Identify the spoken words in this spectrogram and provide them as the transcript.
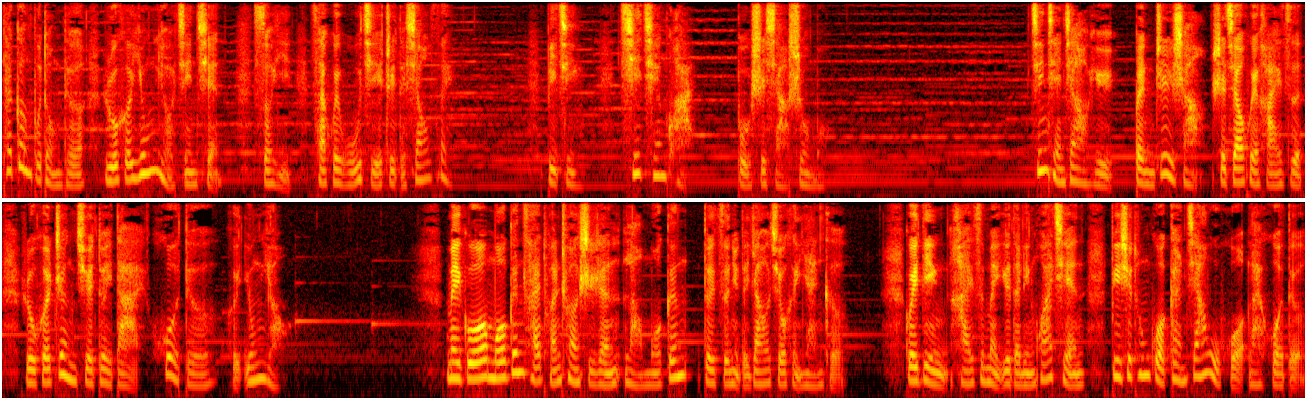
他更不懂得如何拥有金钱，所以才会无节制的消费。毕竟七千块不是小数目。金钱教育本质上是教会孩子如何正确对待获得和拥有。美国摩根财团创始人老摩根对子女的要求很严格，规定孩子每月的零花钱必须通过干家务活来获得。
